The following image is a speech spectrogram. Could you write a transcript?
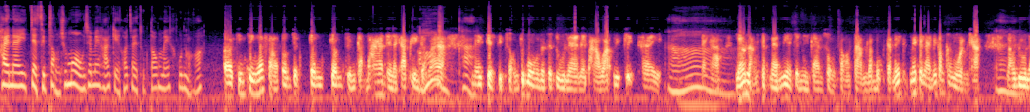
ภายใน 72 ชั่วโมงใช่ไหมคะ เก๋เข้าใจถูกต้องไหมคุณหมอ เออจริงๆรักษาจนจนจนจนถึงกลับบ้านเนี่ยแหละครับ เพียงแต่ว่าอ๋อค่ะใน 72 ชั่วโมงเราจะดูแลในภาวะวิกฤตให้อ่านะครับแล้วหลังจากนั้นเนี่ยจะมีการส่งต่อตามระบบแต่ไม่ไม่เป็นไรไม่ต้องกังวลครับอ่เราดูแล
